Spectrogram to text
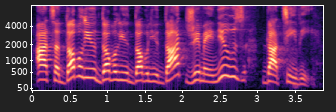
at sa www.gmanews.tv.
